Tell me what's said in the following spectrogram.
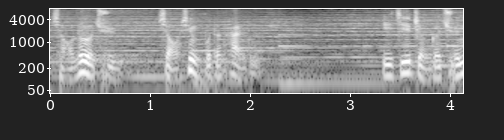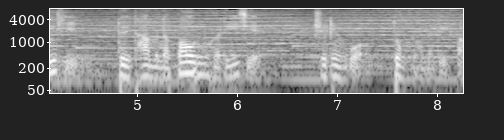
小乐趣、小幸福的态度，以及整个群体对他们的包容和理解，是令我动容的地方。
